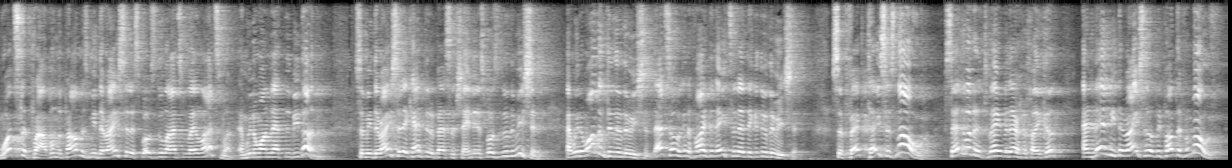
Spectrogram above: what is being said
What's the problem? The problem is Midaraisa is supposed to do Latzman Latzman, and we don't want that to be done. So Midaraisa they can't do the Pesach Sheni, they're supposed to do the Rishon. And we don't want them to do the Rishon. That's how we're going to find an Eitzah that they can do the Rishon. So fact says no. Send one to the Tmei B'derech and then Midaraisa will be part from both.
